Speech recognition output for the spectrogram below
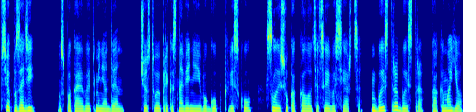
все позади», — успокаивает меня Дэн. Чувствую прикосновение его губ к виску, слышу, как колотится его сердце. Быстро-быстро, как и мое.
